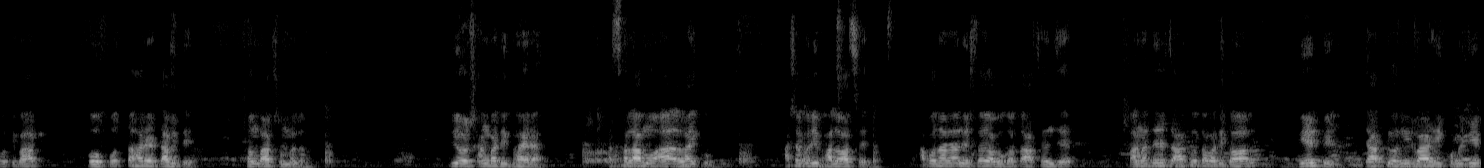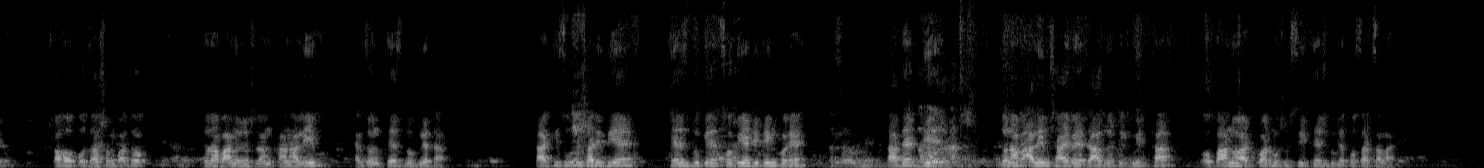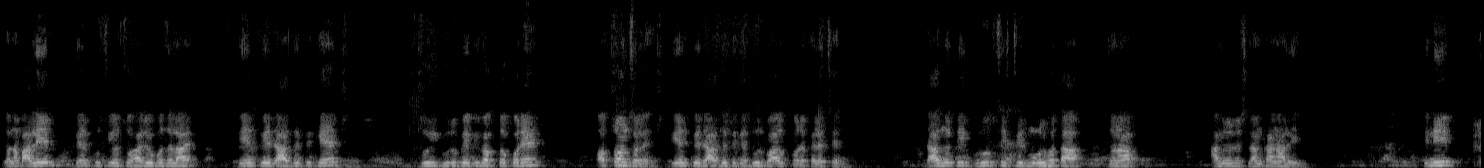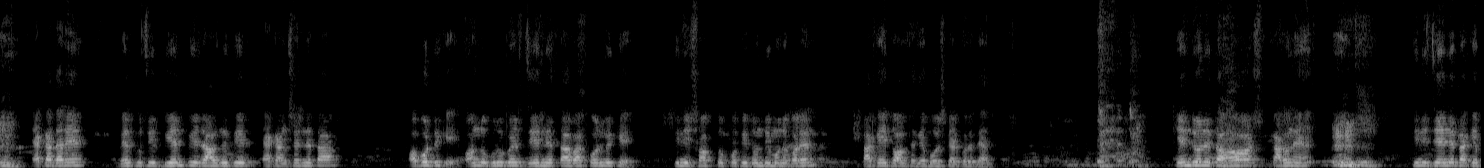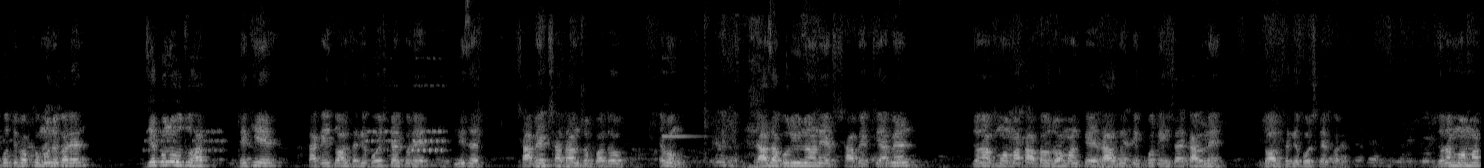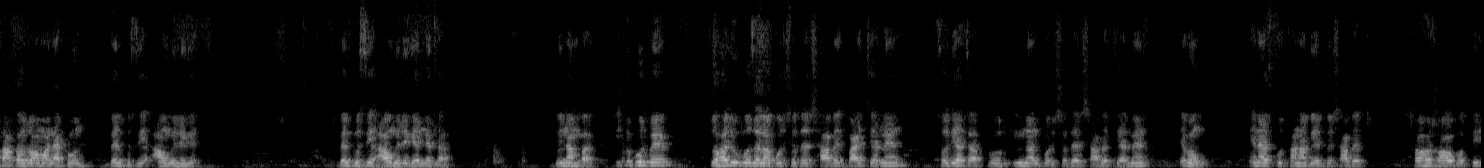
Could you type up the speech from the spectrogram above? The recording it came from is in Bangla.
প্রতিবাদ ও প্রত্যাহারের দাবিতে সংবাদ সম্মেলন। প্রিয় সাংবাদিক ভাইরা আসসালামু আলাইকুম। আশা করি ভালো আছেন। আপনারা নিশ্চয়ই অবগত আছেন যে বাংলাদেশ জাতীয়তাবাদী দল বিএনপির জাতীয় নির্বাহী কমিটির সহ প্রচার সম্পাদক জনাব আমির ইসলাম খান আলিম একজন ফেসবুক নেতা। তার কিছু অনুসারী দিয়ে ফেসবুকে ছবি এডিটিং করে তাদের দিয়ে জনাব আলিম সাহেবের রাজনৈতিক মিথ্যা ও বানোয়াট কর্মসূচি ফেসবুকে প্রচার চালায়। জনাব আলিম বেলকুচি ও চোহালি উপজেলায় বিএনপির রাজনীতিকে দুই গ্রুপে বিভক্ত করে অত্র অঞ্চলে বিএনপির রাজনীতিকে দুর্বল করে ফেলেছেন। রাজনৈতিক গ্রুপ সৃষ্টির মূল হোতা জনাব আমিরুল ইসলাম খান আলিম তিনি একাধারে বেলকুচির বিএনপির রাজনীতির একাংশের নেতা। অপরদিকে অন্য গ্রুপের যে নেতা বা কর্মীকে তিনি শক্ত প্রতিদ্বন্দ্বী মনে করেন, তাকেই দল থেকে বহিষ্কার করে দেন। কেন্দ্রীয় নেতা হওয়ার কারণে তিনি যে নেতাকে প্রতিপক্ষ মনে করেন, যে কোনো অজুহাত দেখিয়ে তাকে দল থেকে বহিষ্কার করে নিজের সাবেক সাধারণ সম্পাদক এবং রাজাপুর ইউনিয়নের সাবেক চেয়ারম্যান জনাব মোহাম্মদ আতাউর রহমানকে রাজনৈতিক প্রতিহিংসার কারণে দল থেকে বহিষ্কার করে। জনাব মোহাম্মদ আতাউর রহমান এখন বেলকুচি আওয়ামী লীগের বেলকুচি আওয়ামী লীগের নেতা। দুই নাম্বার, ইতিপূর্বে চোহালি উপজেলা পরিষদের সাবেক vice chairman, Sadia Chandpur union পরিষদের সাবেক চেয়ারম্যান এবং এনাজপুর থানা বিএনপির সাবেক সহসভাপতি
